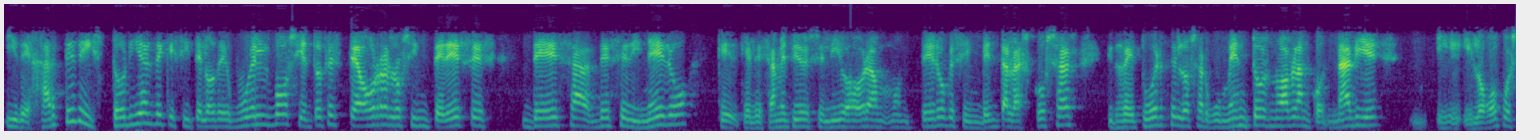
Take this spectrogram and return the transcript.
y dejarte de historias de que si te lo devuelvo, si entonces te ahorras los intereses de, esa, de ese dinero, que, les ha metido ese lío ahora Montero, que se inventa las cosas, retuercen los argumentos, no hablan con nadie y, luego pues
